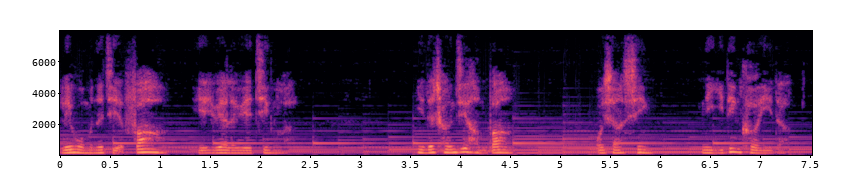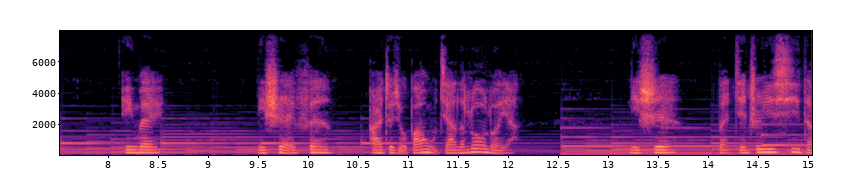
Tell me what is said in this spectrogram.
离我们的解放也越来越近了。你的成绩很棒，我相信你一定可以的，因为你是 FM 二九九八五家的洛洛呀，你是晚间治愈系的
